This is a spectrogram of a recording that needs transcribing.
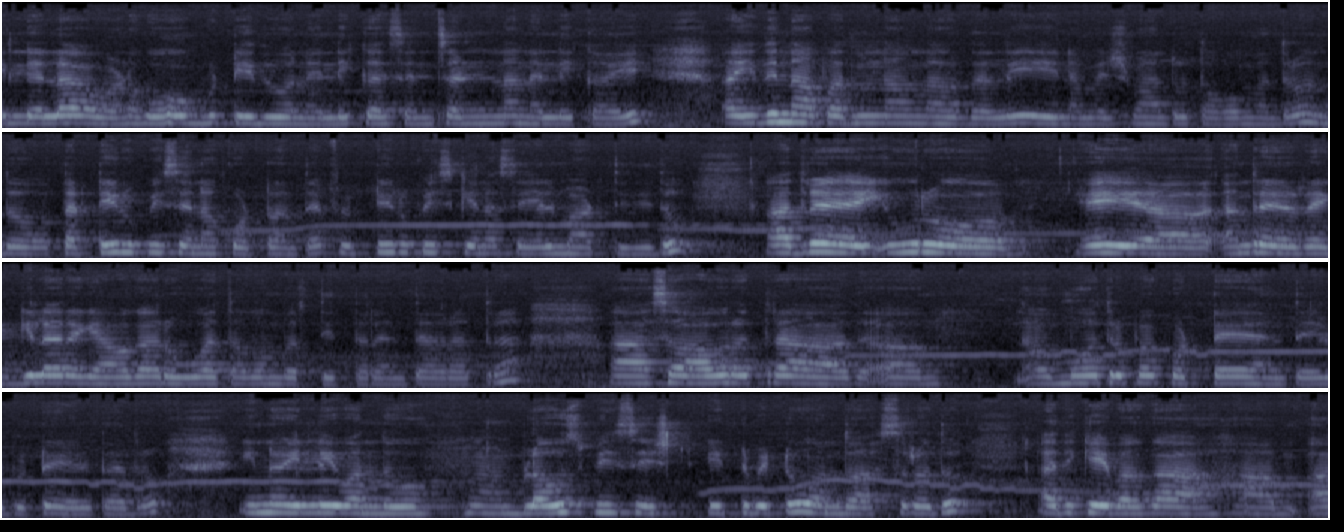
ಇಲ್ಲೆಲ್ಲ ಒಣಗೋಗ್ಬಿಟ್ಟಿದ್ವು ನೆಲ್ಲಿಕಾಯಿ ಸಣ್ಣ ಸಣ್ಣ ನೆಲ್ಲಿಕಾಯಿ. ಇದನ್ನು ಇದನ್ನ ಪದ್ಮನಾಭನಗರದಲ್ಲಿ ನಮ್ಮ ಯಜಮಾನರು ತೊಗೊಂಬಂದರು. ಒಂದು ತರ್ಟಿ ರುಪೀಸ್ ಏನೋ ಕೊಟ್ರಂತೆ. ಫಿಫ್ಟಿ ರುಪೀಸ್ಗೇನೋ ಸೇಲ್ ಮಾಡ್ತಿದ್ದಿದ್ದು. ಆದರೆ ಇವರು ಏ ಅಂದರೆ ರೆಗ್ಯುಲರಾಗಿ ಯಾವಾಗಾದ್ರು ಹೂವು ತೊಗೊಂಬರ್ತಿರ್ತಾರಂತೆ ಅವ್ರ ಹತ್ರ. ಸೊ ಅವ್ರ ಹತ್ರ ಮೂವತ್ತು ರೂಪಾಯಿ ಕೊಟ್ಟೆ ಅಂತ ಹೇಳ್ಬಿಟ್ಟು ಹೇಳ್ತಾಯಿದ್ರು ಇನ್ನು ಇಲ್ಲಿ ಒಂದು ಬ್ಲೌಸ್ ಪೀಸ್ ಇಷ್ಟು, ಇಟ್ಬಿಟ್ಟು ಒಂದು ಹಸ್ರದ್ದು ಅದಕ್ಕೆ ಇವಾಗ, ಆ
